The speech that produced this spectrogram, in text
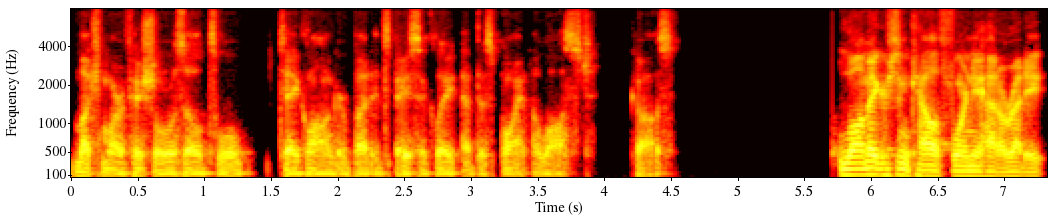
much more official results will take longer, but it's basically at this point a lost cause. Lawmakers in California had already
